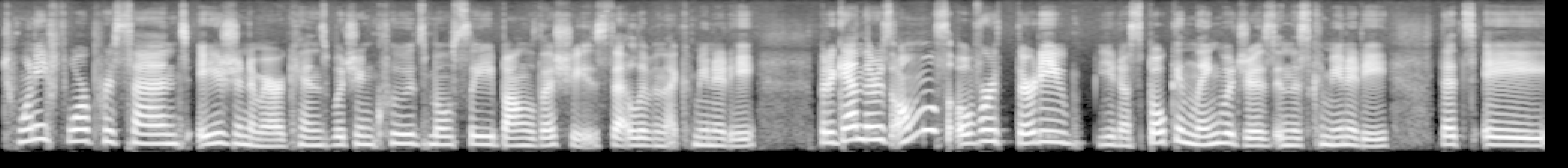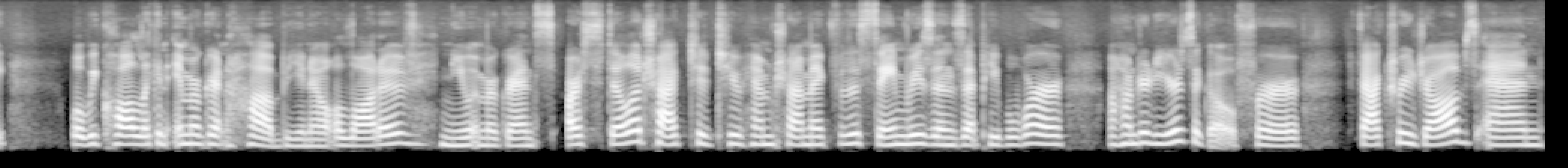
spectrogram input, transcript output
24% Asian Americans, which includes mostly Bangladeshis that live in that community. But again, there's almost over 30, you know, spoken languages in this community that's a what we call like an immigrant hub. You know, a lot of new immigrants are still attracted to Hamtramck for the same reasons that people were 100 years ago for factory jobs and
